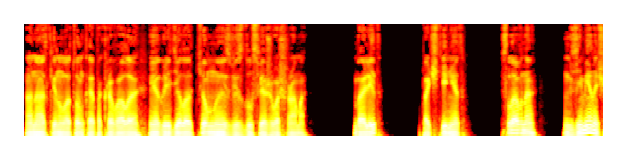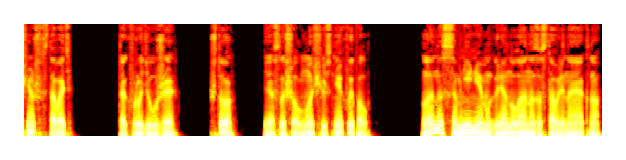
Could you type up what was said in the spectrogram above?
Она откинула тонкое покрывало и оглядела темную звезду свежего шрама. «Болит?» Почти нет. Славно. К зиме начнешь вставать. Так вроде уже. Что? Я слышал, ночью снег выпал. Лана с сомнением глянула на заставленное окно.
